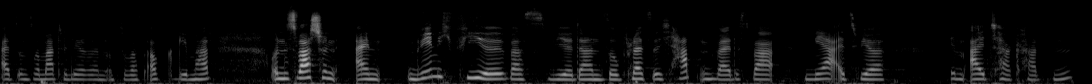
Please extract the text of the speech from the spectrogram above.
als unsere Mathelehrerin und sowas aufgegeben hat. Und es war schon ein wenig viel, was wir dann so plötzlich hatten, weil das war mehr, als wir im Alltag hatten.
